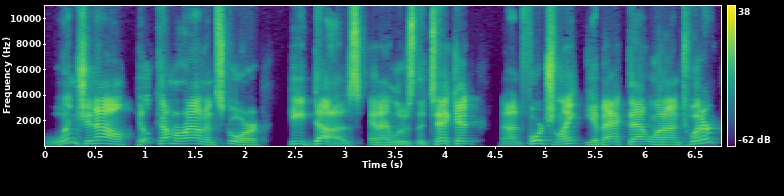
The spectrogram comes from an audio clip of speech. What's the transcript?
Wouldn't he'll come around and score. He does, and I lose the ticket. And unfortunately, you backed that one on Twitter.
